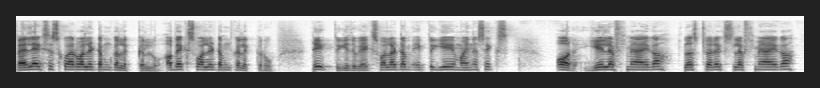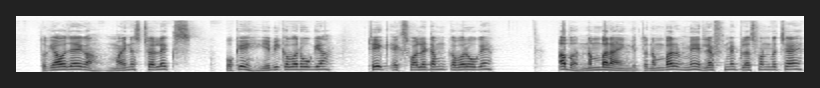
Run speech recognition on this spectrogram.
पहले एक्स स्क्वायर वाले टर्म कलेक्ट कर लो। अब एक्स वाले टर्म कलेक्ट करो। ठीक? तो ये देखो एक्स वाला टर्म एक तो ये माइनस एक्स और ये लेफ़्ट में आएगा प्लस ट्वेल्व एक्स लेफ़्ट में आएगा। तो क्या हो जाएगा? माइनस ट्वेल्व एक्स ओके, ये भी कवर हो गया। ठीक? एक्स वाले टर्म कवर हो गए। अब नंबर आएँगे। तो नंबर में लेफ़्ट में प्लस वन बचा है।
